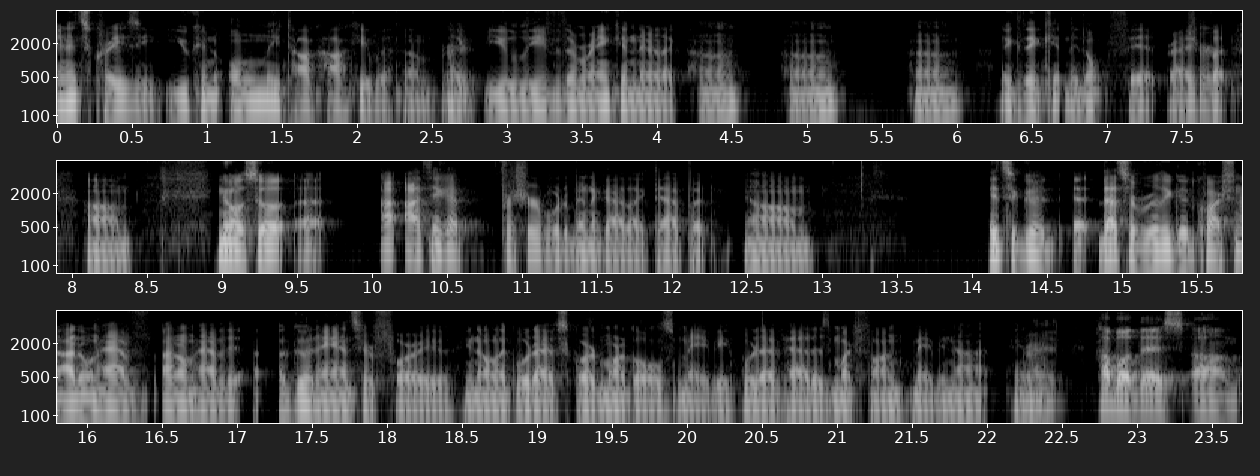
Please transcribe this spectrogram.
and it's crazy. You can only talk hockey with them. Like you leave the rink, and they're like, "Huh, huh, huh." Like they can, they don't fit right. Sure. But um, no. So uh, I, I think I for sure would have been a guy like that. But um, it's a good. uh, That's a really good question. I don't have. I don't have a- a good answer for you. You know, like would I have scored more goals? Maybe. Would I have had as much fun? Maybe not. you know? Right. How about this? Um,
